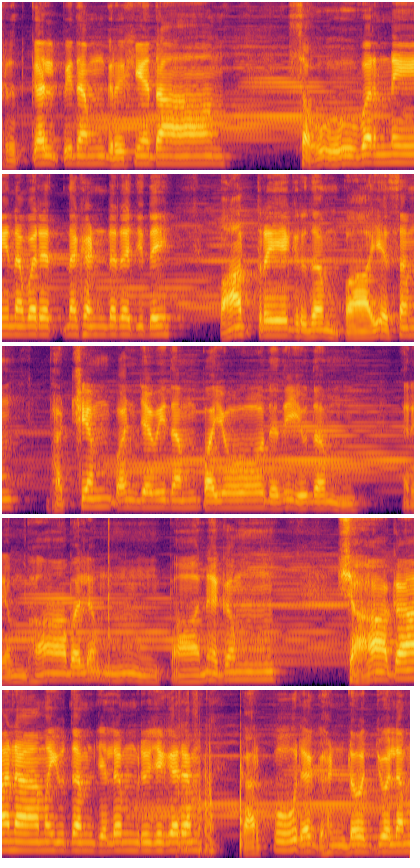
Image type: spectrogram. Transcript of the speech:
ഹൃത്കൽപ്പിതം ഗൃഹ്യതാം. സൗവർണേ നവരത്നഖണ്ഡരചിതേ പാത്രേ ഘൃതം പായസം ഭക്ഷ്യം പഞ്ചവിധം പയോദതിയുതം രംഭാബലം പാനകം ശാകാനാമയുധം ജലം രുചികരം കർപ്പൂരഖണ്ഡോജ്വലം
